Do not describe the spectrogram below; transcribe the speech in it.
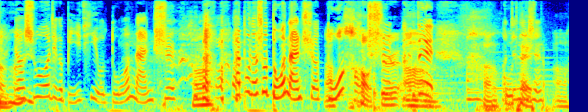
要说这个鼻涕有多难吃，还不能说多难吃，多好吃。吃啊对，啊我真的是啊。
